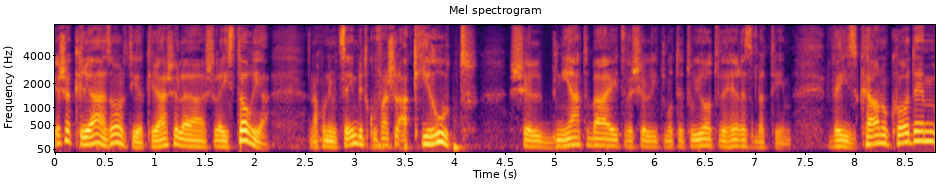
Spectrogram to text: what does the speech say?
יש הקריאה הזאת, היא הקריאה של, ה- של ההיסטוריה. אנחנו נמצאים בתקופה של עקירות. של בניית בית ושל התמוטטויות והרס בתים. והזכרנו קודם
